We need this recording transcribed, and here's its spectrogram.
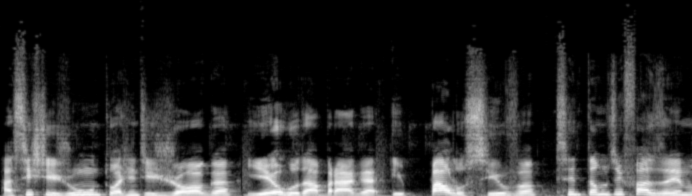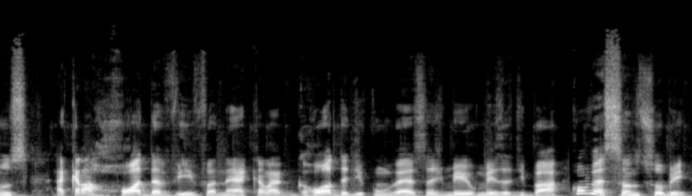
assiste junto, a gente joga e eu, Ruda Braga e Paulo Silva sentamos e fazemos aquela roda viva, né? Aquela roda de conversas meio mesa de bar, conversando sobre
